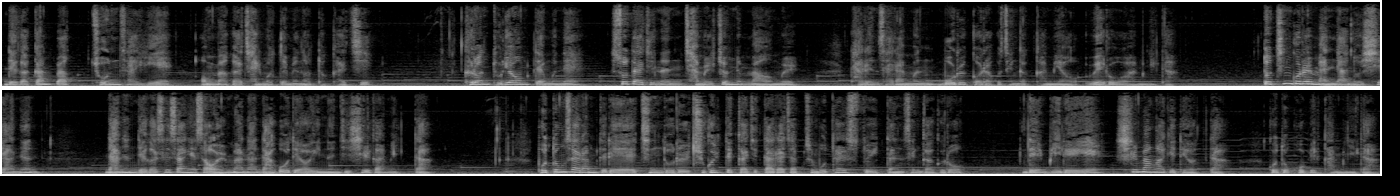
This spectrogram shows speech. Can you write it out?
내가 깜빡 존 사이에 엄마가 잘못되면 어떡하지? 그런 두려움 때문에 쏟아지는 잠을 쫓는 마음을 다른 사람은 모를 거라고 생각하며 외로워합니다. 또 친구를 만난 후 시아는 나는 내가 세상에서 얼마나 낙오되어 있는지 실감했다. 보통 사람들의 진도를 죽을 때까지 따라잡지 못할 수도 있다는 생각으로 내 미래에 실망하게 되었다 고도 고백합니다.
